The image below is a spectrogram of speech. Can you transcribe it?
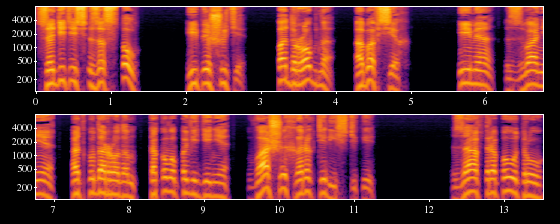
садитесь за стол и пишите подробно обо всех. Имя, звание, откуда родом, какого поведения, ваши характеристики. Завтра поутру,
